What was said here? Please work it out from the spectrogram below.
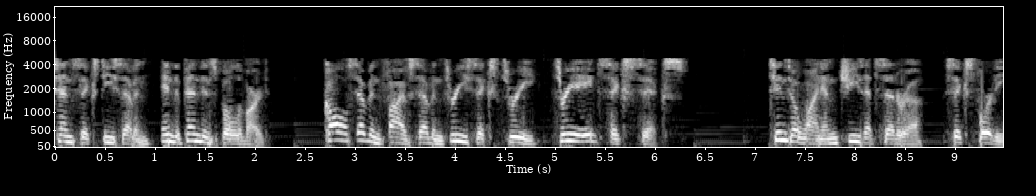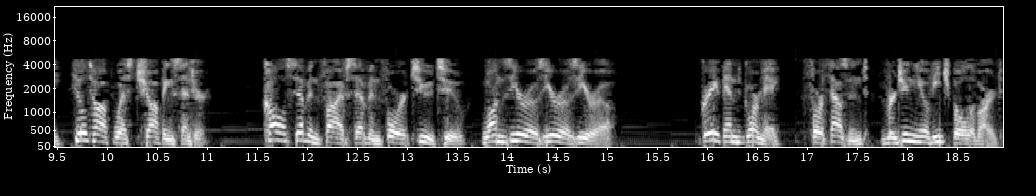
1067, Independence Boulevard. Call 757-363-3866. Tinto Wine and Cheese etc., 640, Hilltop West Shopping Center. Call 757-422-1000. Grape and Gourmet, 4000, Virginia Beach Boulevard.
